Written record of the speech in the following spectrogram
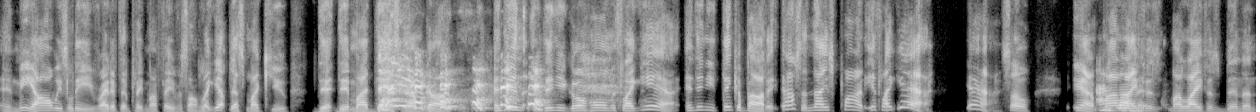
And me, I always leave right after they play my favorite song. I'm like, yep, that's my cue. Did, did my dance, now I'm gone. and then and then you go home. It's like, yeah. And then you think about it. That's a nice party. It's like, yeah, yeah. So yeah, my life it. is my life has been an,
